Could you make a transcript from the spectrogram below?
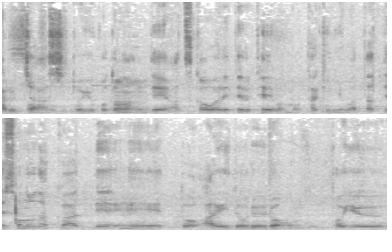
カルチャー誌ということなんで扱われてるテーマも多岐にわたってその中で、えー、とアイドル論という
